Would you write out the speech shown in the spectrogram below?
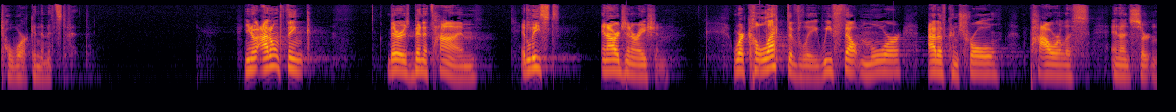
to work in the midst of it. You know, I don't think there has been a time at least in our generation, where collectively we felt more out of control, powerless, and uncertain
